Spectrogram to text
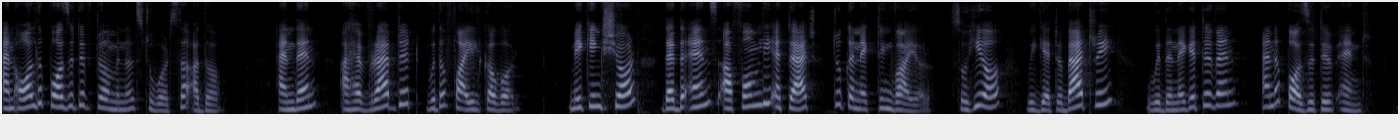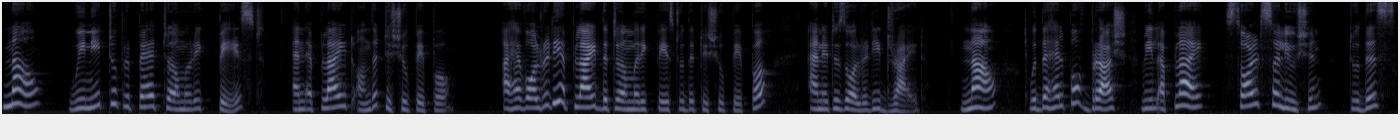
and all the positive terminals towards the other. And then I have wrapped it with a file cover, making sure that the ends are firmly attached to connecting wire. So here we get a battery with a negative end and a positive end. Now we need to prepare turmeric paste and apply it on the tissue paper. I have already applied the turmeric paste to the tissue paper and it is already dried. Now with the help of brush, we will apply salt solution to this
